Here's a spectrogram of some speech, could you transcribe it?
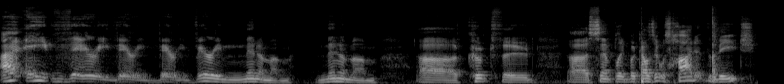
I ate very, very, very, very minimum, minimum uh, cooked food uh, simply because it was hot at the beach.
